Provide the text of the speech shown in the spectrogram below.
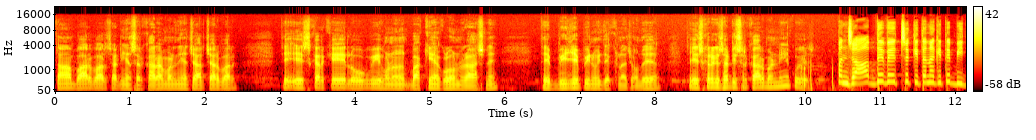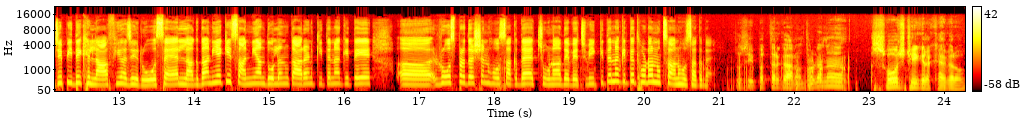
ਤਾਂ ਬਾਰ-ਬਾਰ ਸਾਡੀਆਂ ਸਰਕਾਰਾਂ ਬਣਦੀਆਂ ਚਾਰ-ਚਾਰ ਵਾਰ। ਤੇ ਇਸ ਕਰਕੇ ਲੋਕ ਵੀ ਹੁਣ ਬਾਕੀਆਂ ਕੋਲੋਂ ਨਿਰਾਸ਼ ਨੇ ਤੇ ਬੀਜੇਪੀ ਨੂੰ ਹੀ ਦੇਖਣਾ ਚਾਹੁੰਦੇ ਆ। ਤੇ ਇਸ ਕਰਕੇ ਸਾਡੀ ਸਰਕਾਰ ਬਣਨੀ ਹੈ ਕੋਈ ਐਸੀ ਪੰਜਾਬ ਦੇ ਵਿੱਚ ਕਿਤੇ ਨਾ ਕਿਤੇ ਬੀਜੇਪੀ ਦੇ ਖਿਲਾਫ ਹੀ ਹਜੇ ਰੋਸ ਹੈ। ਲੱਗਦਾ ਨਹੀਂ ਹੈ ਕਿ ਕਿਸਾਨੀ ਅੰਦੋਲਨ ਕਾਰਨ ਕਿਤੇ ਨਾ ਕਿਤੇ ਰੋਸ ਪ੍ਰਦਰਸ਼ਨ ਹੋ ਸਕਦਾ ਹੈ ਚੋਣਾਂ ਦੇ ਵਿੱਚ ਵੀ। ਕਿਤੇ ਨਾ ਕਿਤੇ ਥੋੜਾ ਨੁਕਸਾਨ ਹੋ ਸਕਦਾ ਹੈ। ਤੁਸੀਂ ਪੱਤਰਕਾਰ ਹੋ ਥੋੜਾ ਨਾ ਸੋਚ ਠੀਕ ਰੱਖਿਆ ਕਰੋ।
